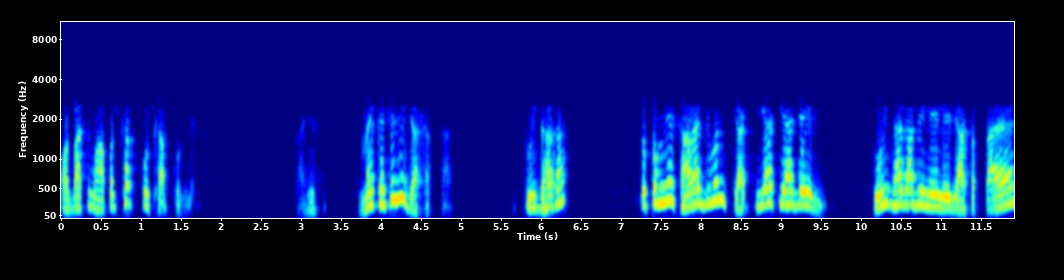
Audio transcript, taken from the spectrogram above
और बाकी वहाँ पर सब कुछ आपको मिलेगा। मैं कैसे ले जा सकता? सुई धागा? तो तुमने सारा जीवन क्या किया क्या जाएगी सुई धागा भी नहीं ले जा सकता है?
